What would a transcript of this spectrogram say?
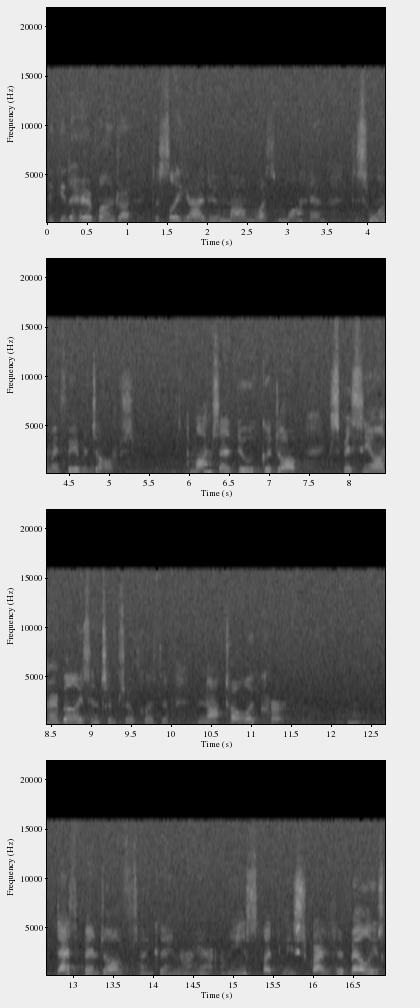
to keep the hair bone dry, just like I do Mom my hair. This is one of my favorite jobs. Mom said to do a good job, especially on her belly since I'm so close and not tall like her. That's been job twinkling her hair. I used to let me scratch their bellies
